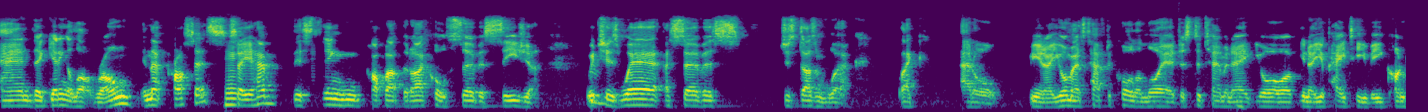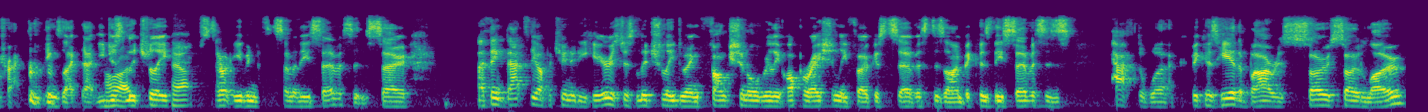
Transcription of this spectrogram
and they're getting a lot wrong in that process. Mm. So you have this thing pop up that I call service seizure which hmm. is where a service just doesn't work, like at all. You know, you almost have to call a lawyer just to terminate your, you know, your pay TV contract and things like that. You just right. literally yeah. just don't even some of these services. So I think that's the opportunity here is just literally doing functional, really operationally focused service design because these services have to work. Because here the bar is so, so low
